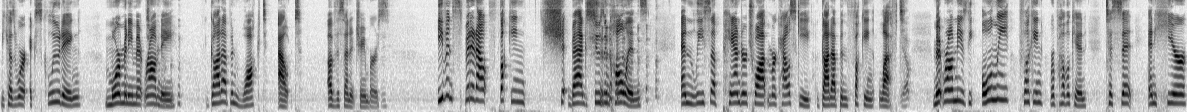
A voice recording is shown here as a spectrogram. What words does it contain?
because we're excluding Mormony Mitt Romney, got up and walked out of the Senate chambers. Even spit it out fucking shitbag Susan Collins and Lisa Pander Twat Murkowski got up and fucking left. Yep. Mitt Romney is the only fucking Republican to sit and hear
